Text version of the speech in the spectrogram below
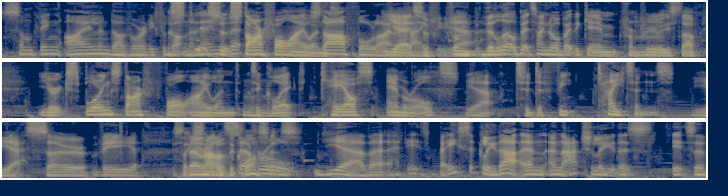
something island. I've already forgotten the name so of it. Starfall Island. Starfall Island. yeah, so you, from yeah. Mm. the little bits I know about the game from pre-release stuff, you're exploring Starfall Island to collect Chaos Emeralds yeah. to defeat Titans. Yes. So the It's like there Shadow are of the several, Colossus. Yeah, that it's basically that, and and actually, that's it's a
